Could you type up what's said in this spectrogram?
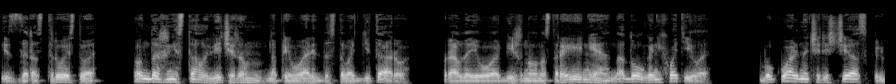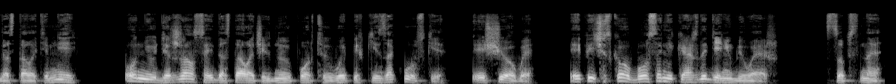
Из-за расстройства он даже не стал вечером на привале доставать гитару. Правда, его обиженного настроения надолго не хватило. Буквально через час, когда стало темнеть, он не удержался и достал очередную порцию выпивки и закуски. Еще бы, эпического босса не каждый день убиваешь. Собственно,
